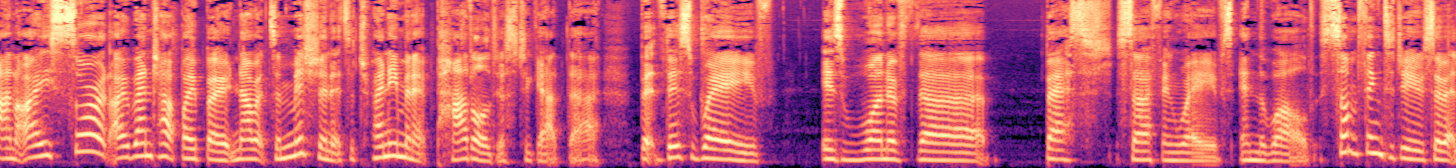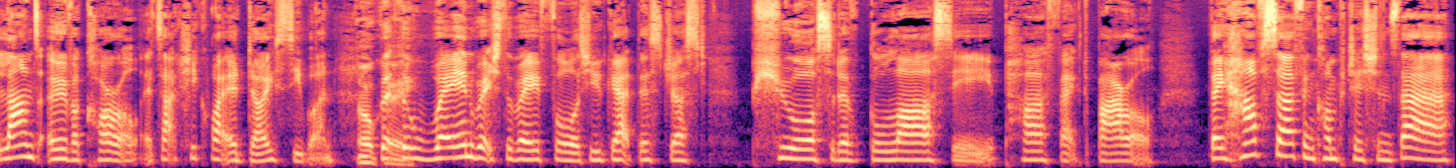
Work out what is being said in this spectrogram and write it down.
and I saw it. I went out by boat. Now it's a mission. It's a 20 minute paddle just to get there. But this wave is one of the best surfing waves in the world. Something to do. So it lands over coral. It's actually quite a dicey one. Okay. But the way in which the wave falls, you get this just pure sort of glassy, perfect barrel. They have surfing competitions there.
